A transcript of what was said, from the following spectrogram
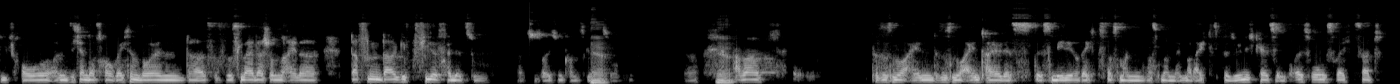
die Frau an sich an der Frau rechnen wollen. Da ist es leider schon eine, davon, da gibt es viele Fälle zu, zu solchen Konstellationen. Ja. Ja. ja. Aber das ist nur ein, das ist nur ein Teil des, des Medienrechts, was man, was man im Bereich des Persönlichkeits- und Äußerungsrechts hat.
